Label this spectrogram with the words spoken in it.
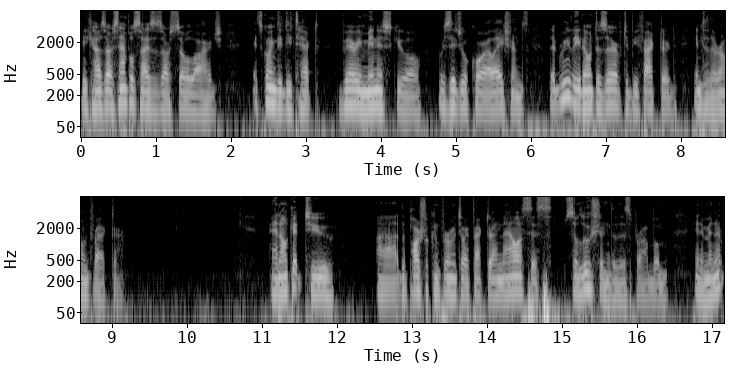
because our sample sizes are so large, it's going to detect very minuscule residual correlations that really don't deserve to be factored into their own factor. And I'll get to uh, the partial confirmatory factor analysis solution to this problem in a minute.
